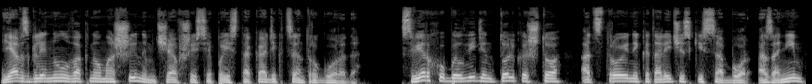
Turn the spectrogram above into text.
Я взглянул в окно машины, мчавшейся по эстакаде к центру города. Сверху был виден только что отстроенный католический собор, а за ним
